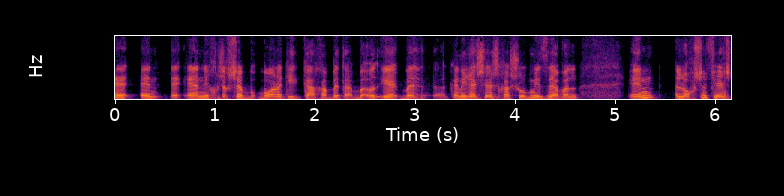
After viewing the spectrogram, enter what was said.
אין, אין, אין, אני חושב שבוא נגיד ככה, בטח, ב- ב- כנראה שיש חשוב מזה, אבל אין, אני לא חושב שיש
